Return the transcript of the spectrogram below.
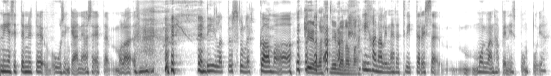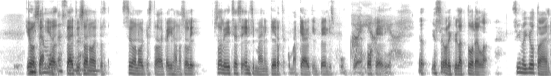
niin ja sitten nyt uusin käänne on se, että me ollaan diilattu sulle kamaa. Kyllä, nimenomaan. Ihana oli nähdä Twitterissä mun vanha penispumppu ja Joo, se, ja täytyy sanoa, että se on oikeastaan aika ihana. Se oli, se oli itse asiassa ensimmäinen kerta, kun mä käytin penispumppua ja kokeilin. Ja, ja se oli kyllä todella, siinä on jotain,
